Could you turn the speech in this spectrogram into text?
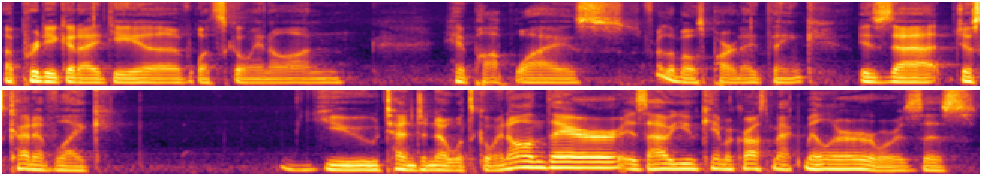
a pretty good idea of what's going on hip hop wise, for the most part, I think. Is that just kind of like you tend to know what's going on there? Is how you came across Mac Miller, or is this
